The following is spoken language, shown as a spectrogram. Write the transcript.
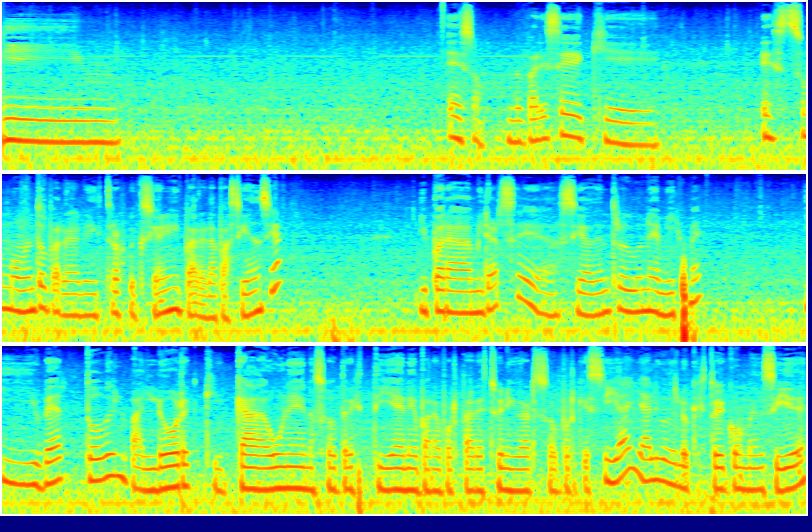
Y eso, me parece que es un momento para la introspección y para la paciencia y para mirarse hacia adentro de uno mismo y ver todo el valor que cada uno de nosotros tiene para aportar a este universo. Porque si hay algo de lo que estoy convencida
